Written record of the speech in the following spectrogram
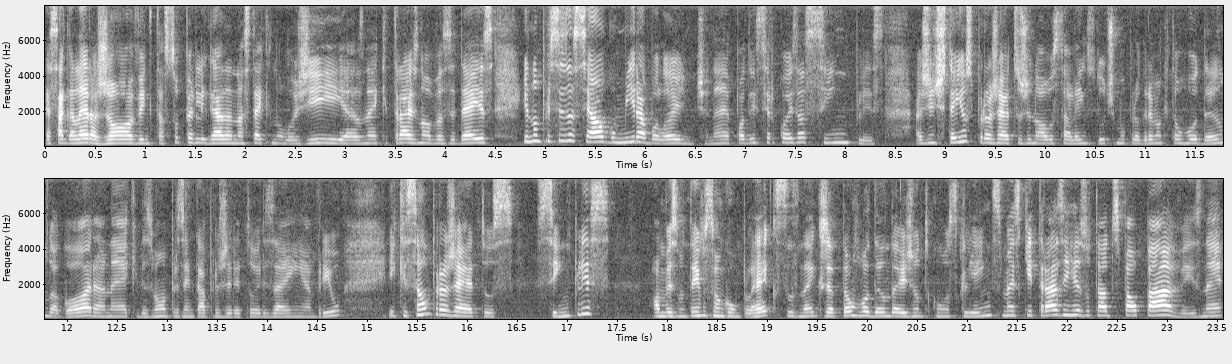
essa galera jovem que está super ligada nas tecnologias, né? Que traz novas ideias e não precisa ser algo mirabolante, né? Podem ser coisas simples. A gente tem os projetos de novos talentos do último programa que estão rodando agora, né? Que eles vão apresentar para os diretores aí em abril e que são projetos simples, ao mesmo tempo são complexos, né, que já estão rodando aí junto com os clientes, mas que trazem resultados palpáveis, né?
